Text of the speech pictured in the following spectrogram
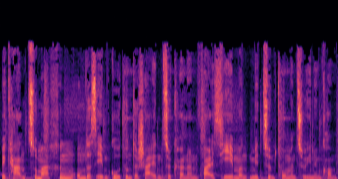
bekannt zu machen, um das eben gut unterscheiden zu können, falls jemand mit Symptomen zu ihnen kommt.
